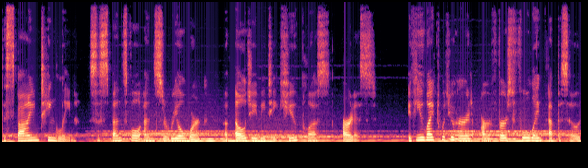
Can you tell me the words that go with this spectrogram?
the spine tingling, suspenseful, and surreal work of LGBTQ artists. If you liked what you heard, our first full length episode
